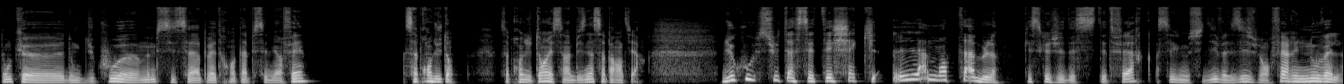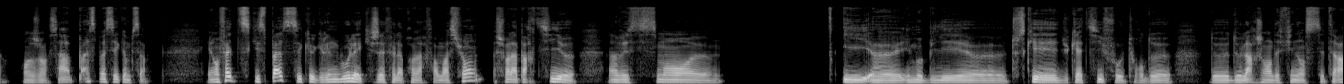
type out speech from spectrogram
Donc, euh, donc du coup, euh, même si ça peut être rentable, c'est bien fait, ça prend du temps. Ça prend du temps et c'est un business à part entière. Du coup, suite à cet échec lamentable, qu'est-ce que j'ai décidé de faire? C'est que je me suis dit, vas-y, je vais en faire une nouvelle en juin. Ça va pas se passer comme ça. Et en fait, ce qui se passe, c'est que Green Bull, avec qui j'ai fait la première formation, sur la partie investissement euh, immobilier, euh, tout ce qui est éducatif autour de, de, l'argent, des finances, etc.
